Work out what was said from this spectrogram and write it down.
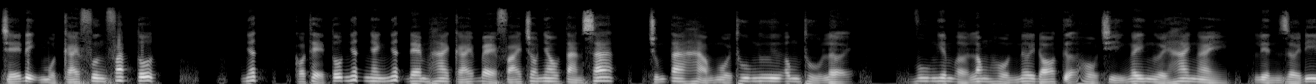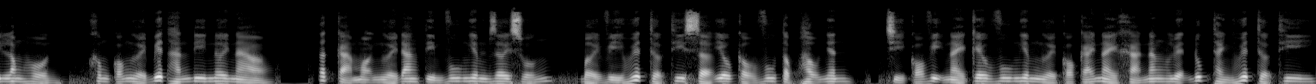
chế định một cái phương pháp tốt. Nhất, có thể tốt nhất nhanh nhất đem hai cái bè phái cho nhau tàn sát, chúng ta hảo ngồi thu ngư ông thủ lợi. Vu nghiêm ở Long Hồn nơi đó tựa hồ chỉ ngây người hai ngày, liền rời đi Long Hồn, không có người biết hắn đi nơi nào. Tất cả mọi người đang tìm Vu nghiêm rơi xuống, bởi vì huyết thực thi sở yêu cầu Vu tộc hậu nhân, chỉ có vị này kêu Vu nghiêm người có cái này khả năng luyện đúc thành huyết thực thi,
